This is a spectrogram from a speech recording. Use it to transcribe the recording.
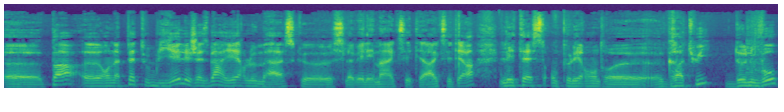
euh, pas. Euh, on a peut-être oublié les gestes barrières, le masque, euh, se laver les mains, etc., etc. Les tests, on peut les rendre gratuits, de nouveau,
